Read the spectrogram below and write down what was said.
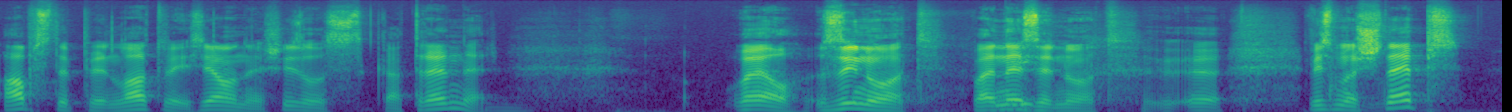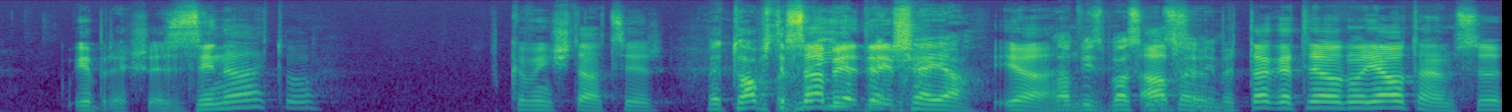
apstiprina Latvijas jauniešu izlases kā treneri, vēl zinot vai nezinot, eh, vismaz Šneps iepriekšējais zināja to. Ka viņš tāds ir. Bet tu apstiprināji iepriekšējā Latvijas basketbola savienībā. Tagad jau nu, jautājums. eh,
